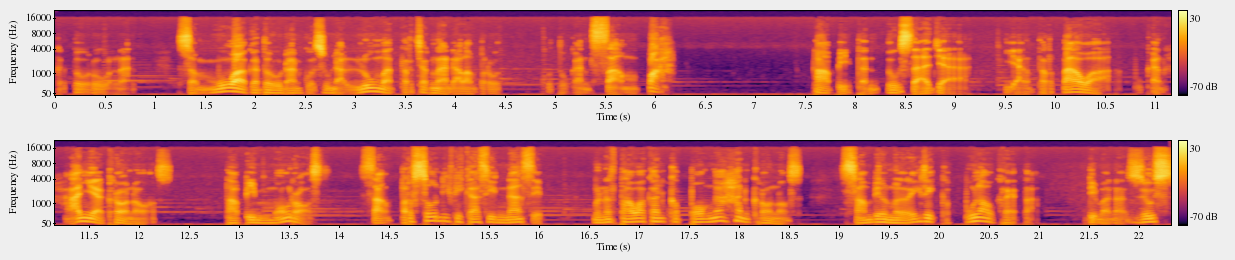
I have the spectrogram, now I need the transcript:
keturunan. Semua keturunanku sudah lumat tercerna dalam perut. Kutukan sampah. Tapi tentu saja yang tertawa bukan hanya Kronos, tapi Moros sang personifikasi nasib, menertawakan kepongahan Kronos sambil melirik ke pulau Kreta, di mana Zeus,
